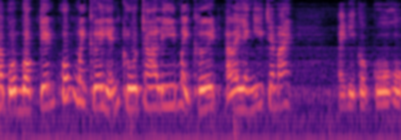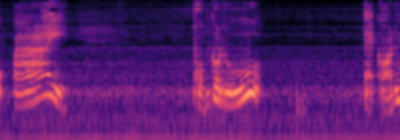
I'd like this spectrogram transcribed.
ถ้าผมบอกเจนพบไม่เคยเห็นครูชาลีไม่เคยอะไรอย่างนี้ใช่ไหมไอ้นี่ก็โกหกไป ผมก็รู้ แต่ขออนุ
